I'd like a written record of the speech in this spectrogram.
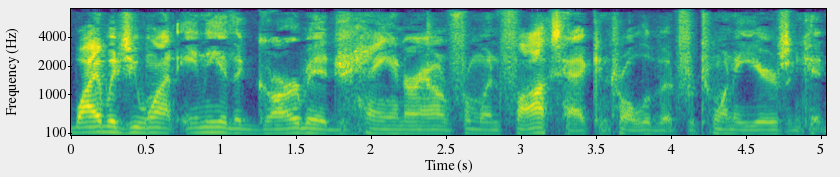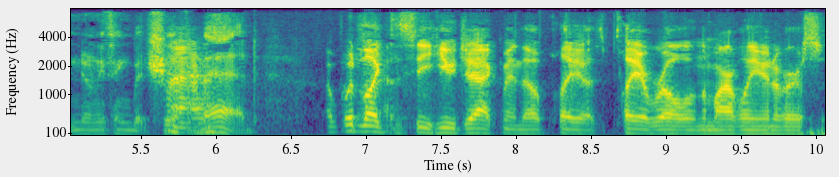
Why would you want any of the garbage hanging around from when Fox had control of it for 20 years and couldn't do anything but shit the Uh-uh. bed? I would like to see Hugh Jackman though play a play a role in the Marvel universe,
